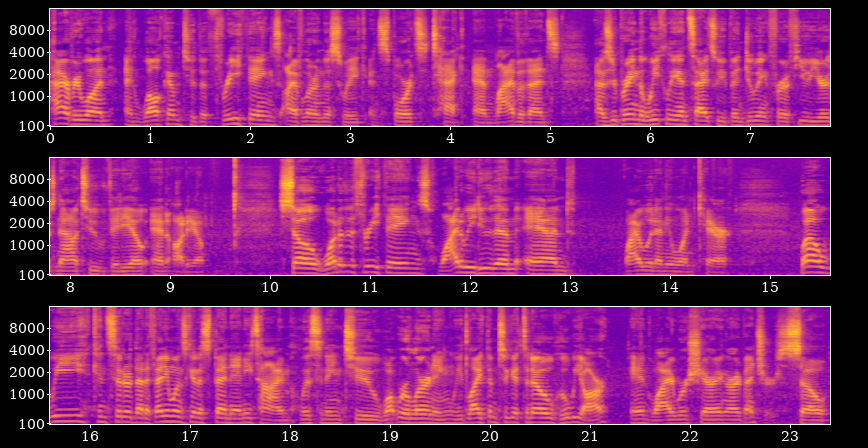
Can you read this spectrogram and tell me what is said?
Hi, everyone, and welcome to the three things I've learned this week in sports, tech, and live events as we bring the weekly insights we've been doing for a few years now to video and audio. So, what are the three things? Why do we do them? And why would anyone care? Well, we consider that if anyone's going to spend any time listening to what we're learning, we'd like them to get to know who we are and why we're sharing our adventures. So,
